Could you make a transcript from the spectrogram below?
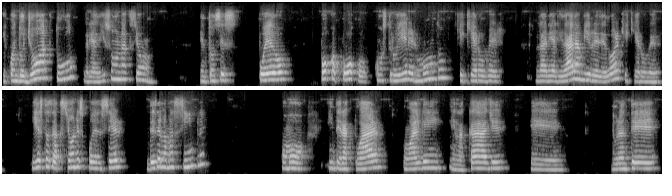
Y cuando yo actúo, realizo una acción, entonces puedo poco a poco construir el mundo que quiero ver, la realidad a mi alrededor que quiero ver. Y estas acciones pueden ser desde la más simple cómo interactuar con alguien en la calle, eh, durante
